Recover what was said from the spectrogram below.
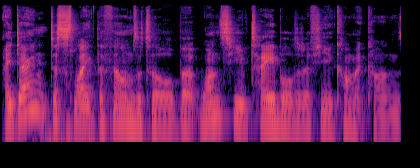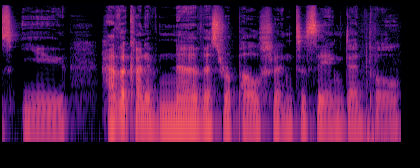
I don't dislike the films at all, but once you've tabled at a few Comic Cons, you have a kind of nervous repulsion to seeing Deadpool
